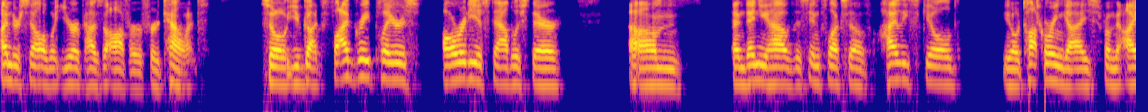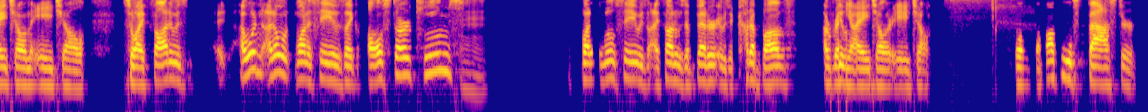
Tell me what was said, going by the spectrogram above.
undersell what Europe has to offer for talent. So you've got five great players already established there. Um, and then you have this influx of highly skilled, you know, top scoring guys from the IHL and the AHL. So I thought it was, I wouldn't, I don't want to say it was like all-star teams, Mhm. but I will say it was, I thought it was a better, it was a cut above a regular IHL or AHL. So the hockey was faster.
